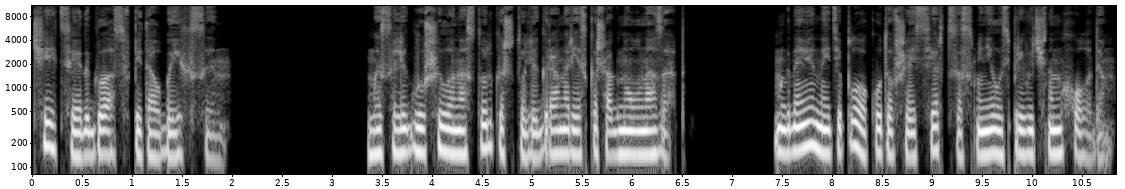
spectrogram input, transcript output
Чей цвет глаз впитал бы их сын? Мысль глушила настолько, что Легран резко шагнул назад. Мгновенное тепло, окутавшее сердце, сменилось привычным холодом.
